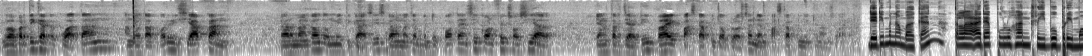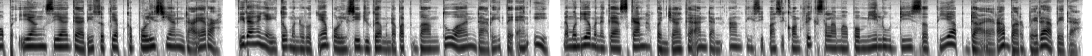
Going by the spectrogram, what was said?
dua per tiga kekuatan anggota Polri disiapkan dalam rangka untuk mitigasi segala macam bentuk potensi konflik sosial yang terjadi baik pasca pencoblosan dan pasca penghitungan suara. Dedi menambahkan, telah ada puluhan ribu brimob yang siaga di setiap kepolisian daerah. Tidak hanya itu, menurutnya polisi juga mendapat bantuan dari TNI. Namun dia menegaskan penjagaan dan antisipasi konflik selama pemilu di setiap daerah berbeda-beda,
